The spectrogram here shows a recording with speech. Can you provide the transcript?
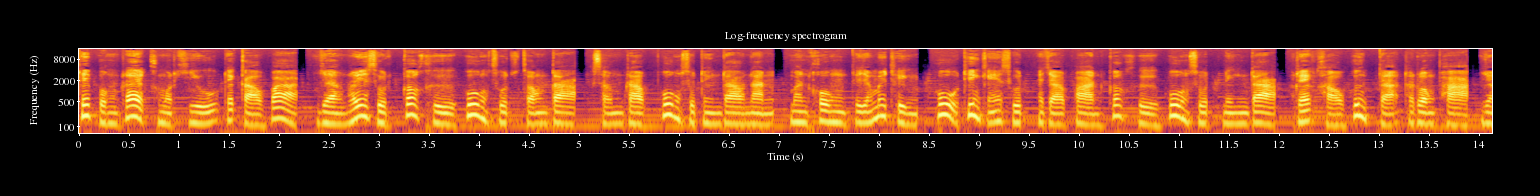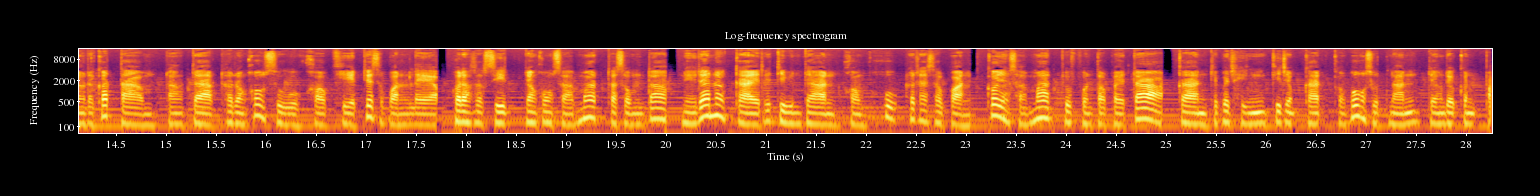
เทพองค์แรกขมวดคิ้วและกล่าวว่า อย่างน้อยที่สุดก็คือผู้สูงสุดสองดาวสำหรับผู้สูงสุดหนึ่งดาวนั้น มันคงจะยังไม่ถึงผู้ที่แข็งสุดในจักรพรรดิก็คือผู้สูงสุดหนึ่งดาวและเขาเพิ่งจะทะลวงผ่านอย่างไรก็ตาม หลังจากทะลวงเข้าสู่ขอบเขตเทศบาลแล้วพลังศักดิ์สิทธิ์ยังคงสามารถสะสมได้ในด้านร่างกายและจิตวิญญาณของผู้รัฐสวรรค์ก็ยังสามารถฝึกฝนต่อไปได้การจะไปถึงขีดจำกัดของผู้สุดนั้นอย่างเดียวกันไป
